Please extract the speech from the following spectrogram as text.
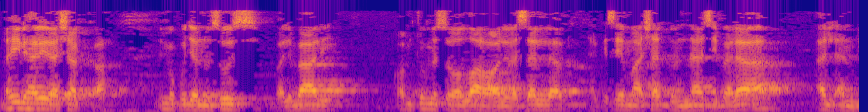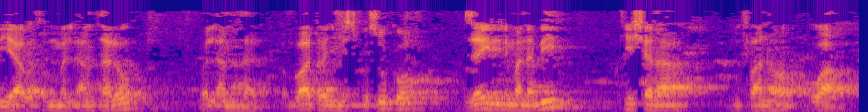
Na hili halina shaka limekuja nususi mbalimbali kwa mtume sallallahu alaihi wasallam akisema ashaddu an-nasi balaa al-anbiya thumma al-amthalu wal-amthal. Kwamba watu wenye misukosuko zaidi ni manabii kisha na mfano wao.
